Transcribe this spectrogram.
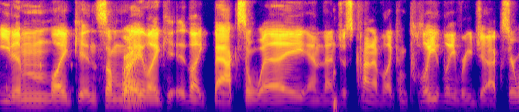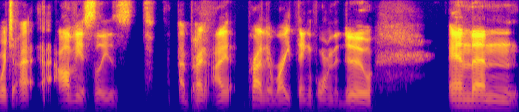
eat him like in some way right. like it, like backs away and then just kind of like completely rejects her which I, obviously is I, I probably the right thing for him to do and then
